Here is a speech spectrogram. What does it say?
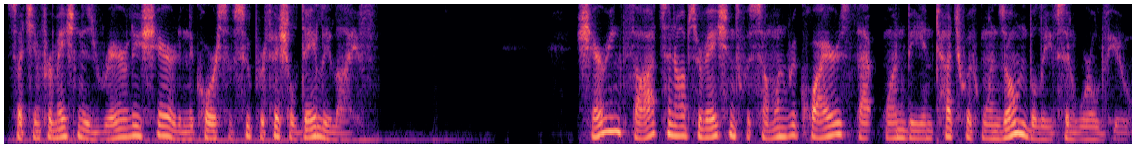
Such information is rarely shared in the course of superficial daily life. Sharing thoughts and observations with someone requires that one be in touch with one's own beliefs and worldview.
